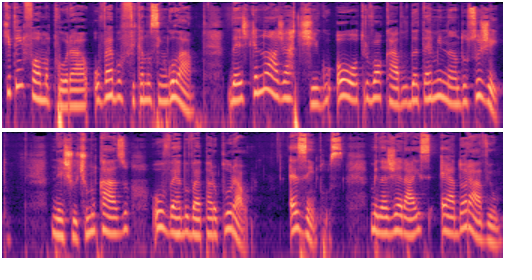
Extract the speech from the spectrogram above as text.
que têm forma plural, o verbo fica no singular, desde que não haja artigo ou outro vocábulo determinando o sujeito. Neste último caso, o verbo vai para o plural. Exemplos: Minas Gerais é adorável.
